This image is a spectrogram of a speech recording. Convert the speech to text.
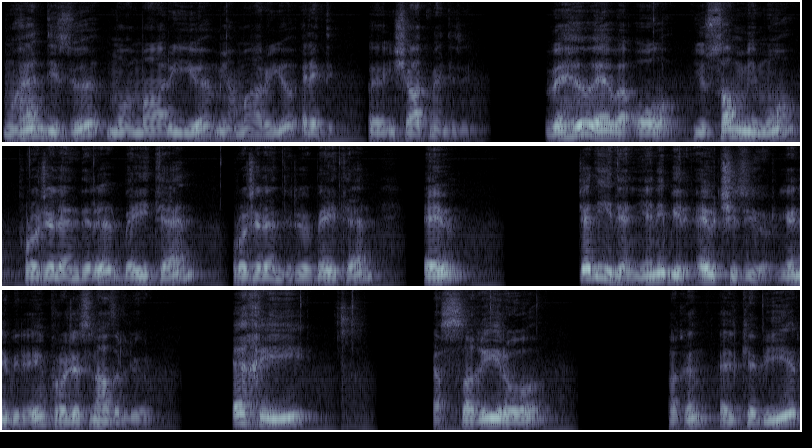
Mühendisü mimariyü. Mimariyü. Elektrik, e, inşaat mühendisi. Ve huve ve o yusammimu projelendirir. Beyten projelendiriyor. Beyten ev Cediden yeni bir ev çiziyor. Yeni bir ev projesini hazırlıyor. Ehi Es-sagiru bakın el-kebir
